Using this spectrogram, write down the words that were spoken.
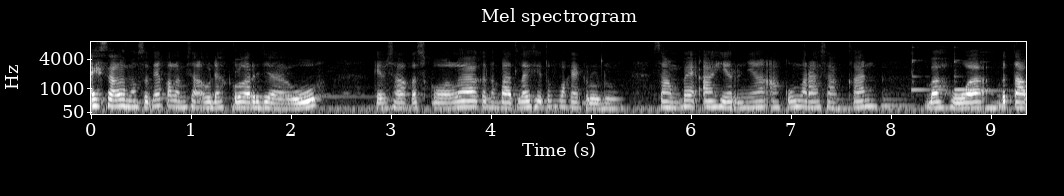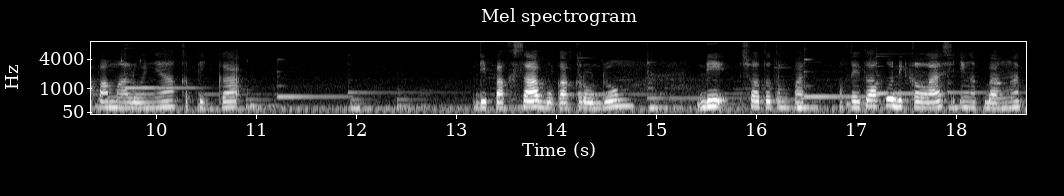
eh salah maksudnya kalau misalnya udah keluar jauh kayak misalnya ke sekolah ke tempat les itu pakai kerudung sampai akhirnya aku merasakan bahwa betapa malunya ketika dipaksa buka kerudung di suatu tempat. Waktu itu aku di kelas inget banget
